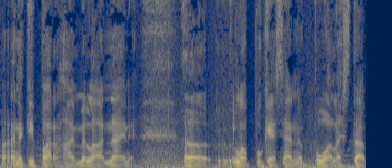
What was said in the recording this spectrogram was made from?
ainakin parhaimmillaan näin loppukesän puolesta.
